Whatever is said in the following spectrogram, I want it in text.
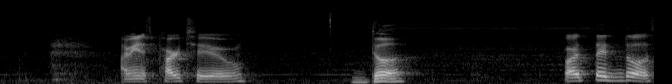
I mean, it's part two. Duh. Parte dos.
